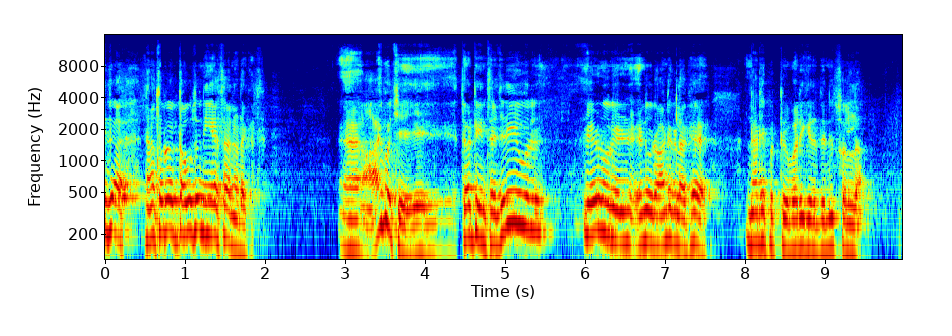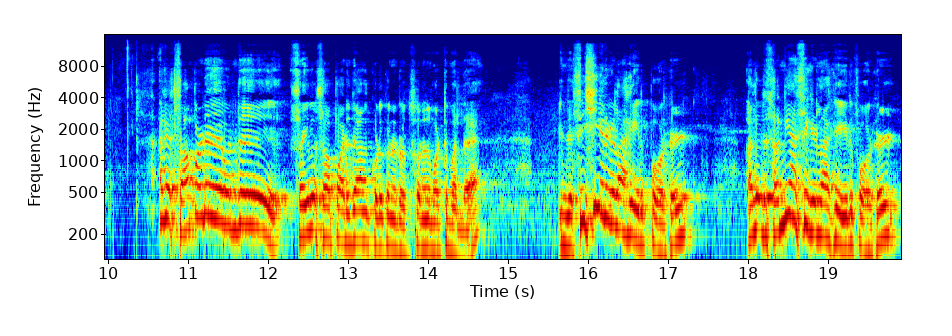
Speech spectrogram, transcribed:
இதை நான் சொல்கிறது தௌசண்ட் இயர்ஸாக நடக்குது. அஹ் ஆயிப்போச்சு தேர்ட்டீன் செஞ்சுரி ஒரு எழுநூறு எண்ணூறு ஆண்டுகளாக நடைபெற்று வருகிறதுன்னு சொல்லலாம். ஆக சாப்பாடு வந்து சைவ சாப்பாடு தான் கொடுக்கணுன்றது சொன்னது மட்டுமல்ல இந்த சிஷியர்களாக இருப்பவர்கள் அல்லது சன்னியாசிகளாக இருப்பவர்கள்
